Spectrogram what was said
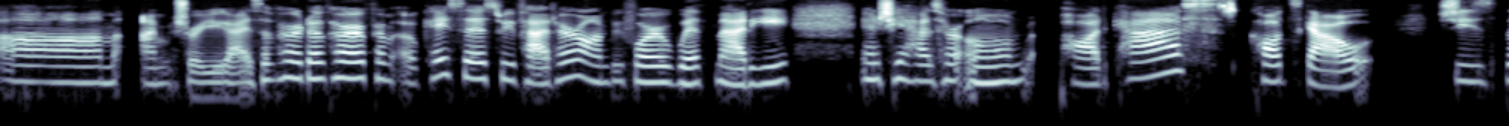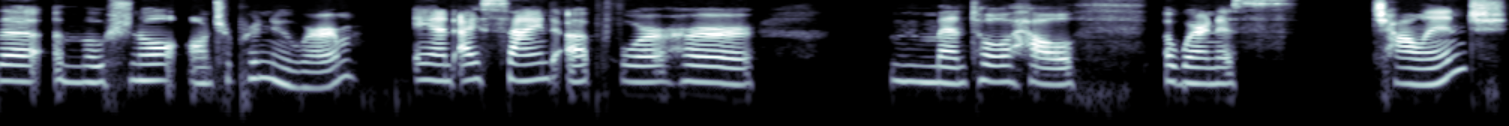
um, I'm sure you guys have heard of her from OK Sis. We've had her on before with Maddie, and she has her own podcast called Scout. She's the emotional entrepreneur, and I signed up for her mental health awareness challenge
